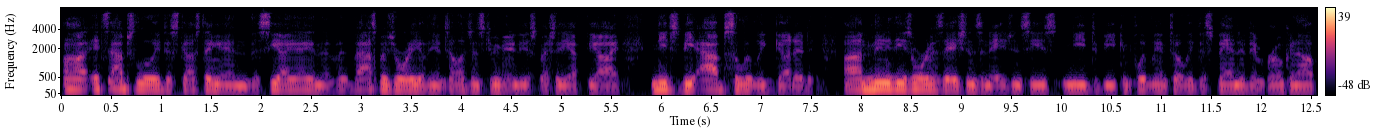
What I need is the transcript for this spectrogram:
Uh, it's absolutely disgusting, and the CIA and the vast majority of the intelligence community, especially the FBI, needs to be absolutely gutted. Uh, many of these organizations and agencies need to be completely and totally disbanded and broken up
